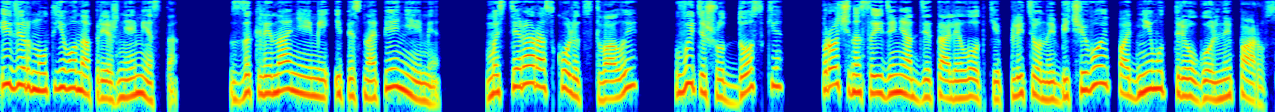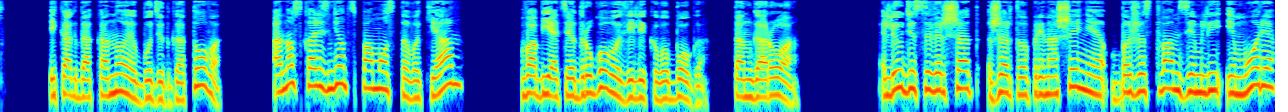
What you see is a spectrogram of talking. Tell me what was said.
и вернут его на прежнее место. С заклинаниями и песнопениями Мастера расколют стволы, вытешут доски, прочно соединят детали лодки плетеной бичевой, поднимут треугольный парус. И когда каноэ будет готово, оно скользнет с помоста в океан в объятия другого великого бога — Тангароа. Люди совершат жертвоприношение божествам земли и моря,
